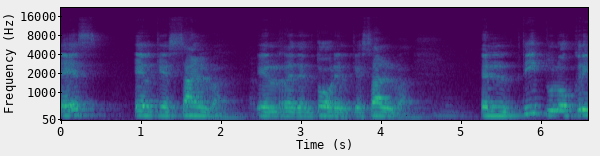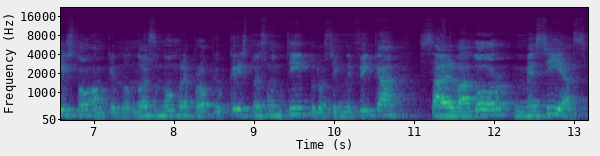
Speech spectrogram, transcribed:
es el que salva, el redentor, el que salva. El título Cristo, aunque no, es un nombre propio, Cristo es un título, significa Salvador, Mesías.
